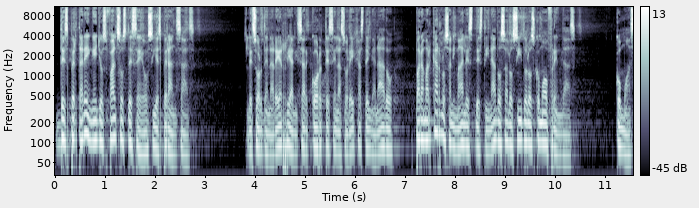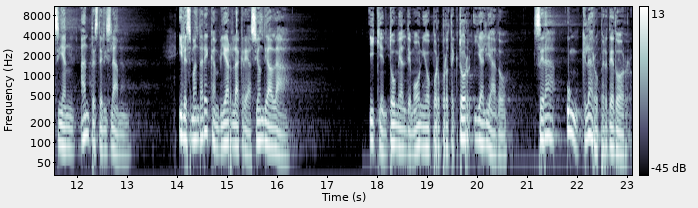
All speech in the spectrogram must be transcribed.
Despertaré en ellos falsos deseos y esperanzas. Les ordenaré realizar cortes en las orejas del ganado para marcar los animales destinados a los ídolos como ofrendas, como hacían antes del Islam y les mandaré cambiar la creación de Allah. Y quien tome al demonio por protector y aliado será un claro perdedor.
